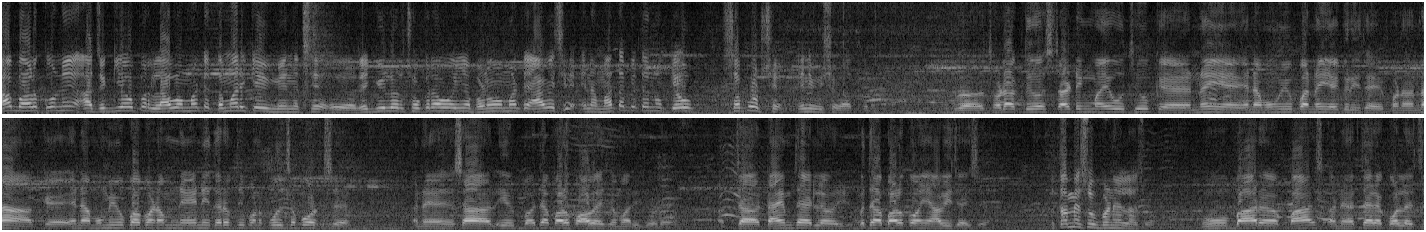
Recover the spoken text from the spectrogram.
આ બાળકોને આ જગ્યા ઉપર લાવવા માટે તમારી કેવી મહેનત છે? રેગ્યુલર છોકરાઓ અહીંયા ભણવા માટે આવે છે? એના માતા પિતાનો કેવો સપોર્ટ છે? એની વિશે વાત કરો. થોડાક દિવસ સ્ટાર્ટિંગમાં એવું થયું કે નહીં એના મમ્મી પપ્પા નહીં એગ્રી થાય. પણ ના કે એના મમ્મી પપ્પા પણ અમને એની તરફથી પણ ફૂલ સપોર્ટ છે. અને સા એ બધા બાળકો આવે છે અમારી જોડે. ટાઈમ થાય એટલે બધા બાળકો અહીંયા આવી જાય છે. તો તમે શું ભણેલા છો? હું બાર પાસ અને અત્યારે કોલેજ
